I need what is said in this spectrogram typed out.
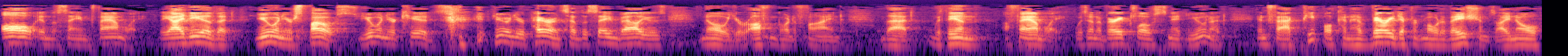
all in the same family. The idea that you and your spouse, you and your kids, you and your parents have the same values, no, you're often going to find that within a family, within a very close knit unit, in fact, people can have very different motivations. I know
